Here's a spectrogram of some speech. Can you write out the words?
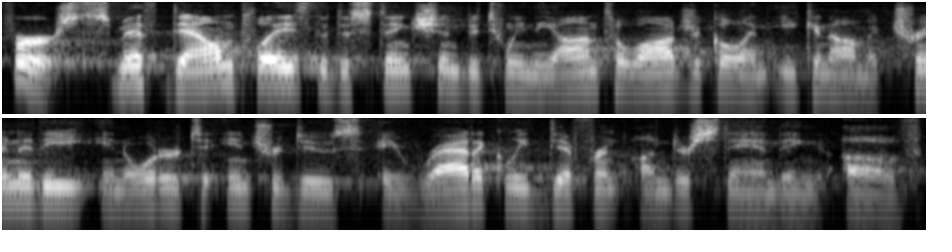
First, Smith downplays the distinction between the ontological and economic trinity in order to introduce a radically different understanding of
